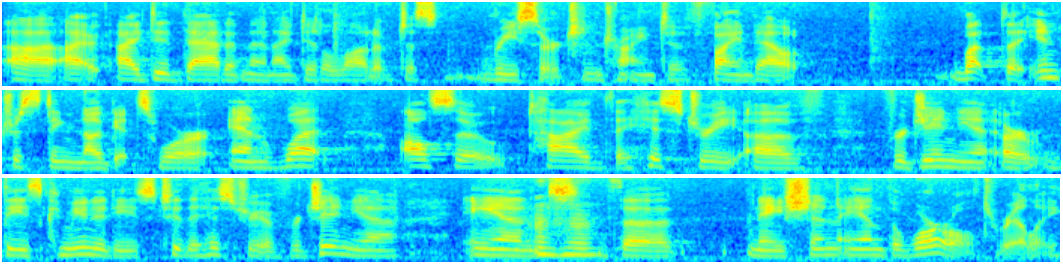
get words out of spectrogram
uh, I, I did that and then I did a lot of just research and trying to find out what the interesting nuggets were and what also tied the history of Virginia or these communities to the history of Virginia and the nation and the world really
